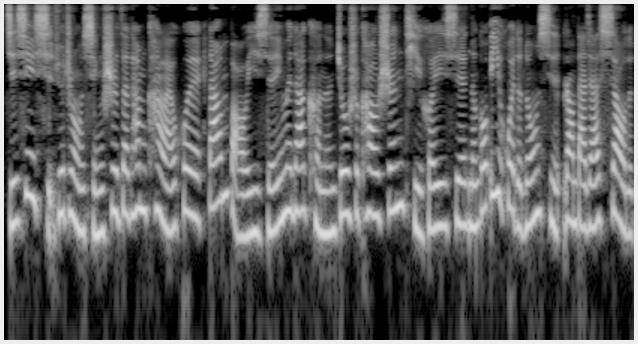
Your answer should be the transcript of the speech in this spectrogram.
即兴喜剧这种形式在他们看来会单薄一些，因为它可能就是靠身体和一些能够意会的东西让大家笑的。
